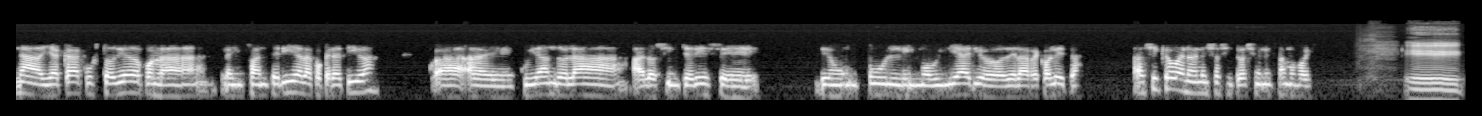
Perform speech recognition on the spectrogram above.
nada, y acá custodiado por la, infantería, la cooperativa, eh, cuidándola a los intereses de un pool inmobiliario de la Recoleta. Así que bueno, en esa situación estamos hoy. Eh,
